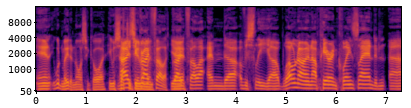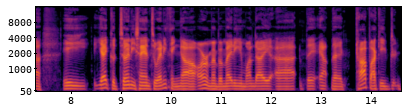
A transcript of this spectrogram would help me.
And you wouldn't meet a nicer guy. He was such no, a he's a gentleman. great fella, Yeah. great fella, and uh, obviously uh, well known up here in Queensland. And uh, he, yeah, could turn his hand to anything. Uh, I remember meeting him one day uh, there out the car park. He d-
